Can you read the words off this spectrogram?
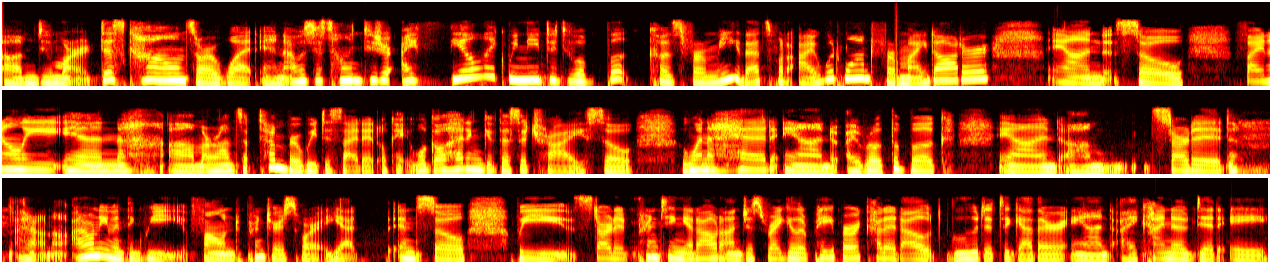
um, do more discounts or what? And I was just telling Touger, I feel like we need to do a book because for me, that's what I would want for my daughter. And so finally, in um, around September, we decided, okay, we'll go ahead and give this a try. So we went ahead and I wrote the book and um, started, I don't know, I don't even think we found printers for it yet, and so we started printing it out on just regular paper, cut it out, glued it together, and I kind of did a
